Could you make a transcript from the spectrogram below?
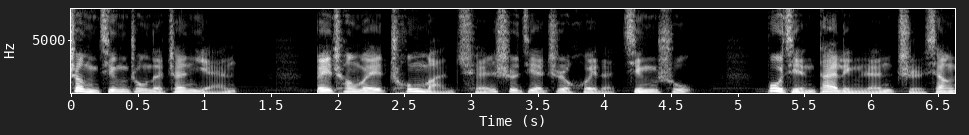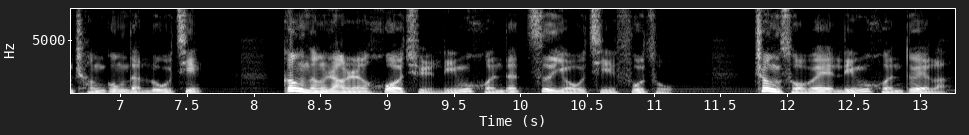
圣经中的箴言，被称为充满全世界智慧的经书，不仅带领人指向成功的路径，更能让人获取灵魂的自由及富足。正所谓灵魂对了，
